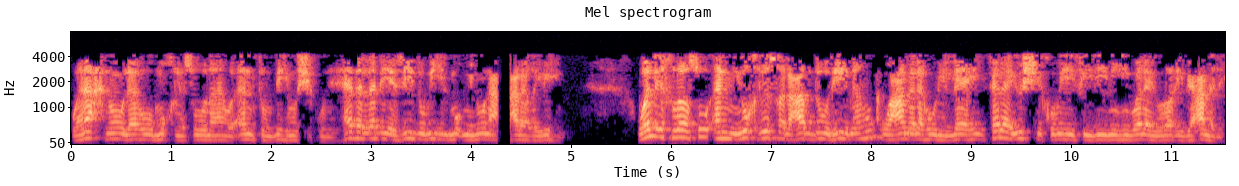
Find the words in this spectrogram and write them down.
ونحن له مخلصون وأنتم به مشركون؟ هذا الذي يزيد به المؤمنون على غيرهم. والإخلاص أن يخلص العبد دينه وعمله لله فلا يشرك به في دينه ولا يرائي بعمله.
